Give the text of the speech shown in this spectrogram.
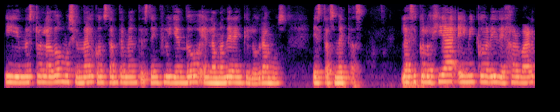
y nuestro lado emocional constantemente está influyendo en la manera en que logramos estas metas. La psicología Amy Cuddy de Harvard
